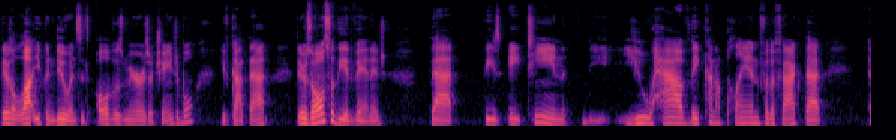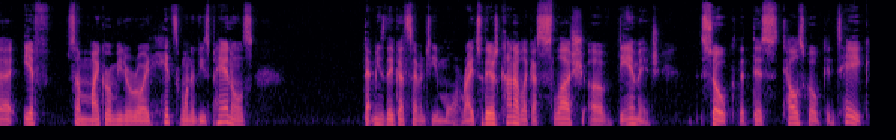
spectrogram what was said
there's a lot you can do, and since all of those mirrors are changeable, you've got that. There's also the advantage that these 18 you have they kind of plan for the fact that uh, if some micrometeoroid hits one of these panels, that means they've got 17 more, right? So there's kind of like a slush of damage soak that this telescope can take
